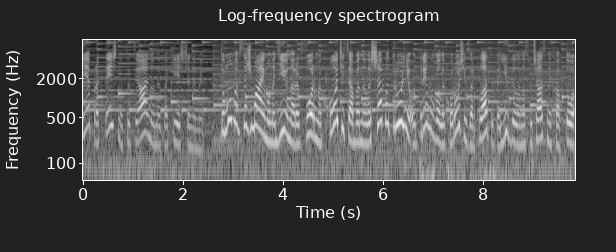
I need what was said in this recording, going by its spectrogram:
є практично соціально незахищеними. Тому ми все ж маємо надію на реформи. Хочеться, аби не лише патрульні отримували хороші зарплати та їздили на сучасних авто,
